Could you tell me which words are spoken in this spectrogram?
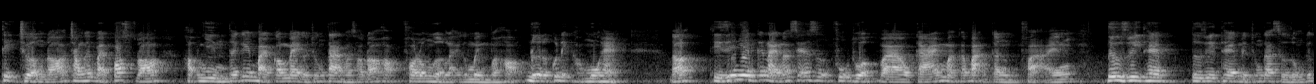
thị trường đó, trong cái bài post đó, họ nhìn thấy cái bài comment của chúng ta và sau đó họ follow ngược lại của mình và họ đưa ra quyết định họ mua hàng. Đó, thì dĩ nhiên cái này nó sẽ phụ thuộc vào cái mà các bạn cần phải tư duy thêm. Tư duy thêm để chúng ta sử dụng cái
